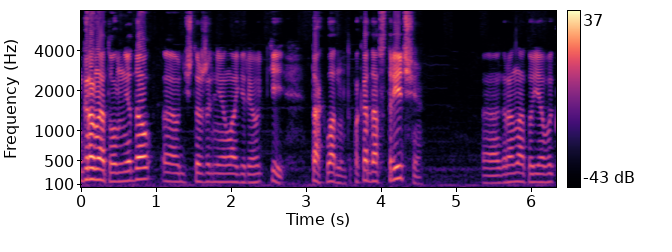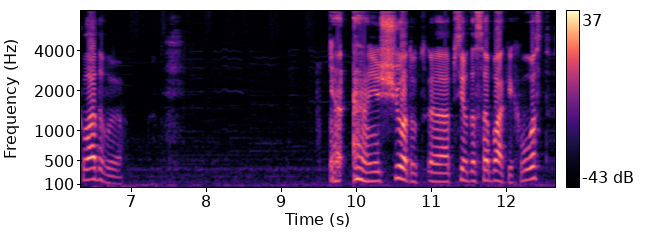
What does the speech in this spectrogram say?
Гранату он мне дал. Э, уничтожение лагеря. Окей. Так, ладно, то пока до встречи. Э, гранату я выкладываю. Еще тут э, псевдособаки хвост.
